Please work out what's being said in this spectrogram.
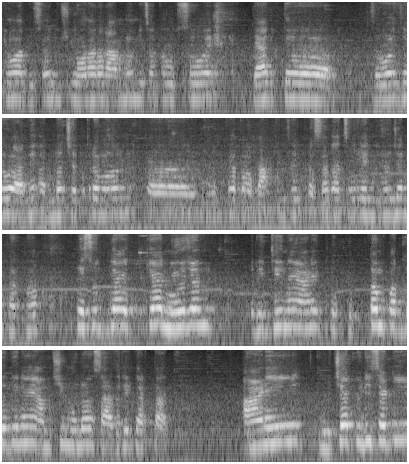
किंवा दुसऱ्या दिवशी होणारा रामनवमीचा जो उत्सव आहे त्यात जवळजवळ आम्ही अन्नछत्र म्हणून बाकीचे बाकीचं प्रसादाचं जे नियोजन करतो ते सुद्धा इतक्या नियोजन रीतीने आणि खूप उत्तम पद्धतीने आमची मुलं साजरी करतात. आणि पुढच्या पिढीसाठी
